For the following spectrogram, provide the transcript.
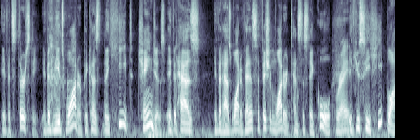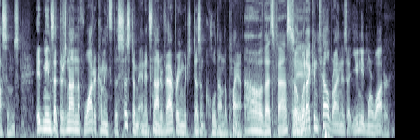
if it's thirsty, if it needs water, because the heat changes if it has. If it has water, if it has sufficient water, it tends to stay cool. Right. If you see heat blossoms, it means that there's not enough water coming to the system and it's not evaporating, which doesn't cool down the plant. Oh, that's fascinating. So what I can tell, Bryan, is that you need more water.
